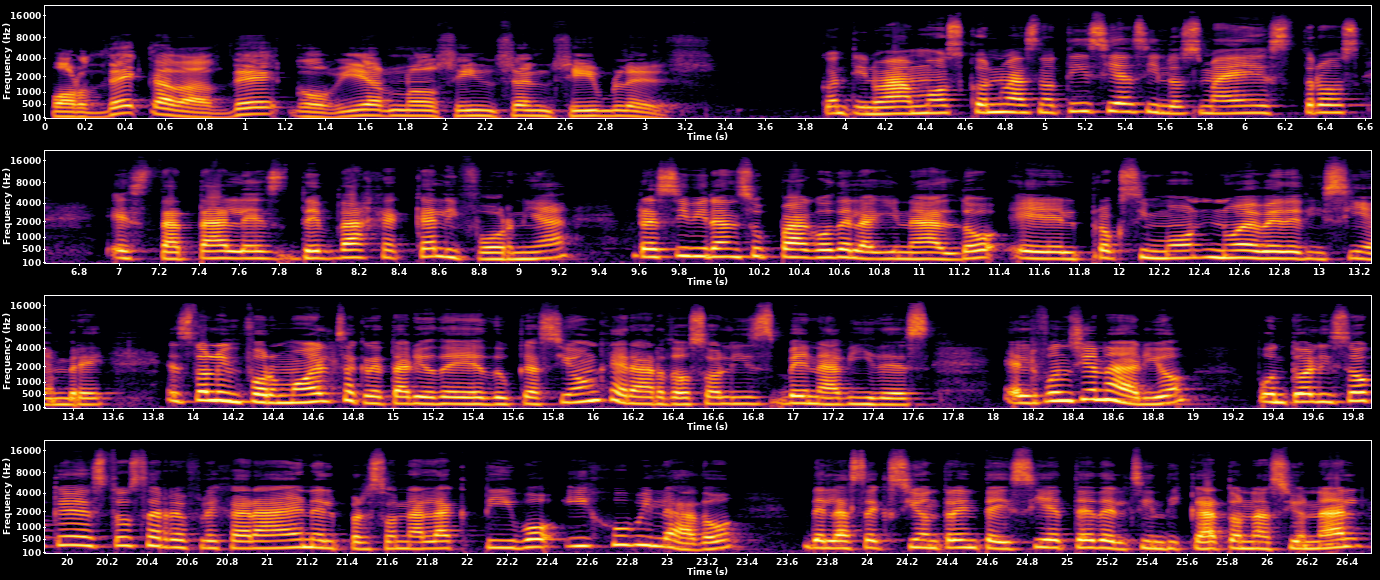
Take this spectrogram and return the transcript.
por décadas de gobiernos insensibles. Continuamos con más noticias y los maestros estatales de Baja California recibirán su pago del aguinaldo el próximo 9 de diciembre. Esto lo informó el secretario de Educación Gerardo Solís Benavides. El funcionario puntualizó que esto se reflejará en el personal activo y jubilado de la sección 37 del Sindicato Nacional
